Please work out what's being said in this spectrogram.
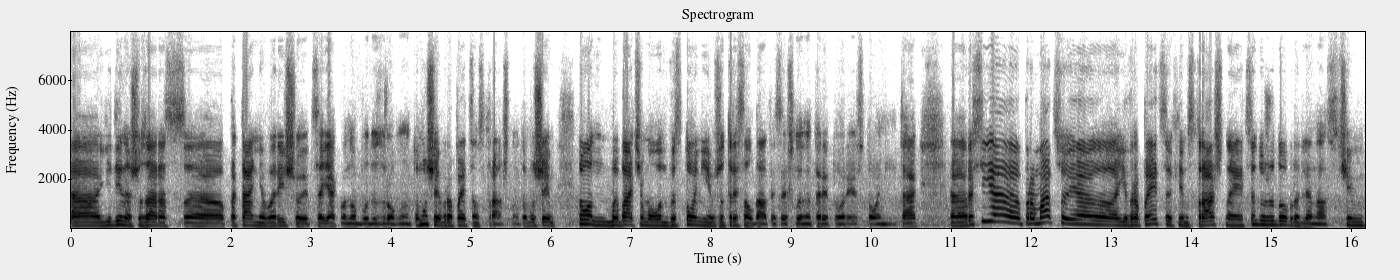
Е, Єдине, що зараз е, питання вирішується, як воно буде зроблено, тому що європейцям страшно, тому що їм ну вон, ми бачимо, вон в Естонії вже три солдати зайшли на територію Естонії. Так Е, Росія промацує європейців, їм страшно, і це дуже добре для нас. Чим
